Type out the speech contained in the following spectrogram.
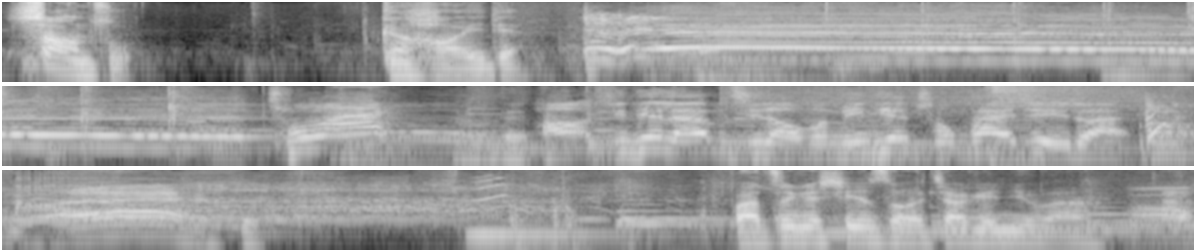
上组更好一点。重来。好，今天来不及了，我们明天重拍这一段。哎，把这个线索交给你们。好。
